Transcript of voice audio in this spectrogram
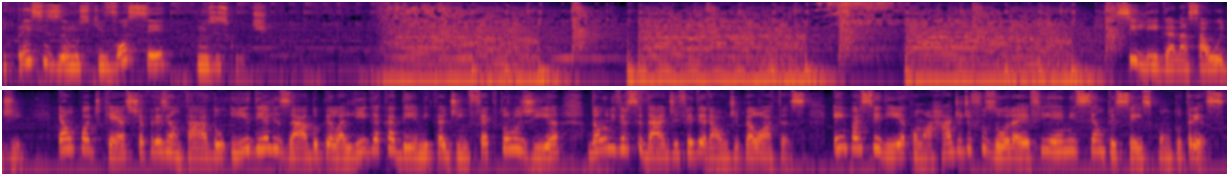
e precisamos que você nos escute. Se liga na saúde é um podcast apresentado e idealizado pela Liga Acadêmica de Infectologia da Universidade Federal de Pelotas, em parceria com a Radiodifusora FM 106.3.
